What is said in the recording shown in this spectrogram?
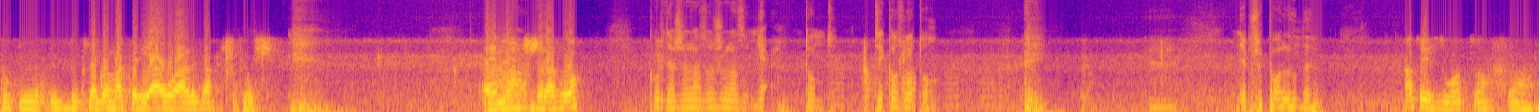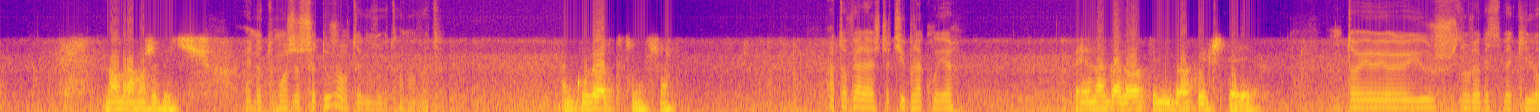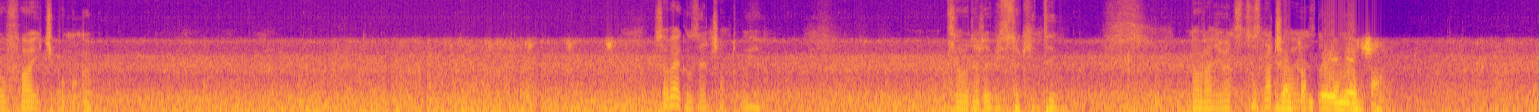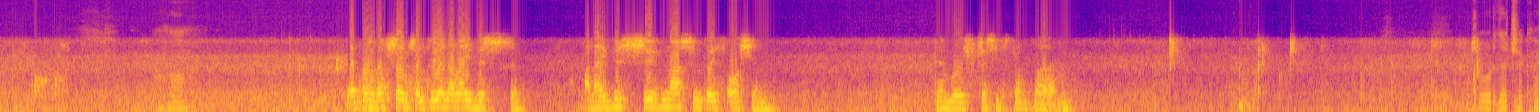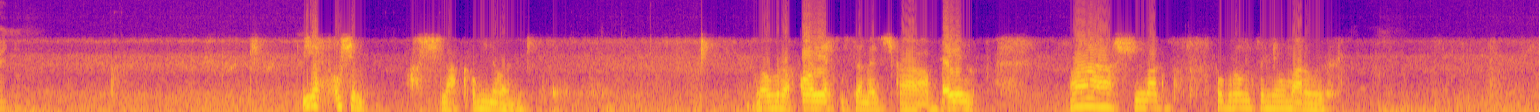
duplego materiału, ale zawsze coś. Ej, masz żelazo? Kurde, żelazo, żelazo. Nie, tąd. Tylko złoto. Nieprzepalone. A to jest złoto. Dobra, może być. Ej, no tu może jeszcze dużo tego złota nawet. Gulotki muszę. A to wiele jeszcze ci brakuje. E, Na galoty mi brakuje czterech. No to ju- ju- już zrobię sobie kilofa i ci pomogę. Sobie go zenchantuję. Co będę robić z takim tym? Dobra, nie wiem co to znaczy, ale jest Zankantuje miecza. Aha. Ja to zawsze enchantuję na najwyższy. A najwyższy w naszym to jest 8. Ten, bo już wcześniej sprawdzałem. Kurde, czekaj no. Jest 8! A szlak, ominąłem. Dobra, o jest ósemeczka. Bane. A szlak w obrońce nieumarłych.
